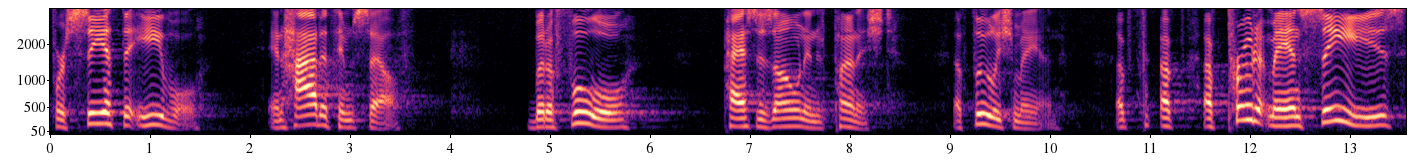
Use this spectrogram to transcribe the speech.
foreseeth the evil and hideth himself, but a fool passes on and is punished. A foolish man. A, a, a, prudent man sees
